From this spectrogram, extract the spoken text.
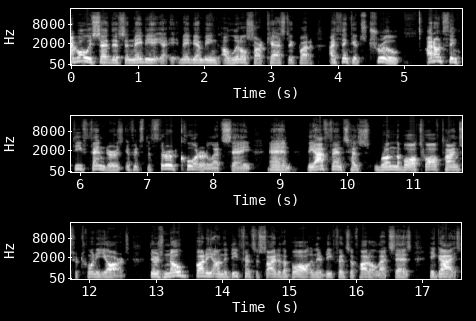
I've always said this, and maybe maybe I'm being a little sarcastic, but I think it's true. I don't think defenders, if it's the third quarter, let's say, and the offense has run the ball 12 times for 20 yards, there's nobody on the defensive side of the ball in their defensive huddle that says, hey, guys,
